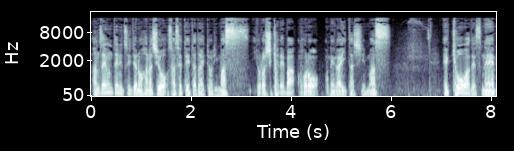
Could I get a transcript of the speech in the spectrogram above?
安全運転についてのお話をさせていただいております。よろしければフォローお願いいたします。え今日はですね、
